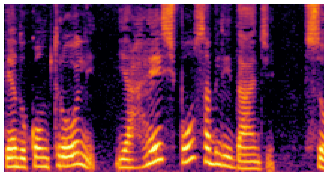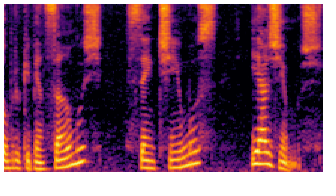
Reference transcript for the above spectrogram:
tendo o controle e a responsabilidade sobre o que pensamos, sentimos e agimos.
